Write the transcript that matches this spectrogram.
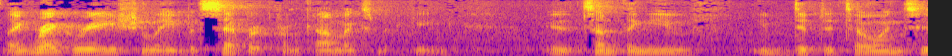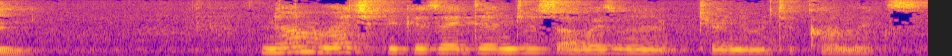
like recreationally, but separate from comics making? Is it something you've you've dipped a toe into? Not much because I didn't just always want to turn them into comics.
